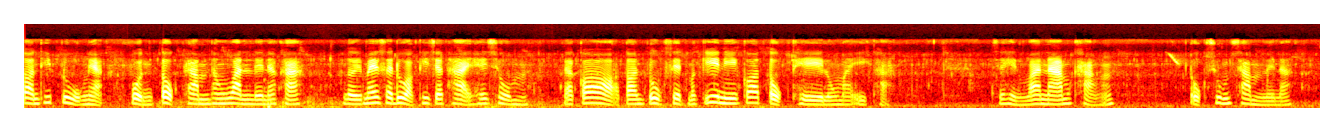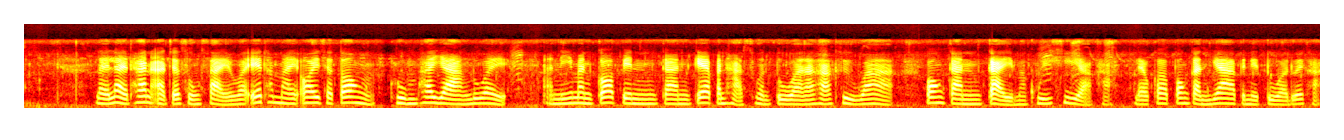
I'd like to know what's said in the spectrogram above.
ตอนที่ปลูกเนี่ย ฝนตกพรำทั้งวันเลยนะคะ เลยไม่สะดวกที่จะถ่ายให้ชม แล้วก็ตอนปลูกเสร็จเมื่อกี้นี้ก็ตกเทลงมาอีกค่ะ จะเห็นว่าน้ำขังตกชุ่มช่ำเลยนะ หลาย ๆ ท่านอาจจะสงสัยว่า เอ๊ะทำไมอ้อยจะต้องคลุมผ้ายางด้วย อันนี้มันก็เป็นการแก้ปัญหาส่วนตัวนะคะ คือว่าป้องกันไก่มาคุ้ยเขี่ยค่ะ แล้วก็ป้องกันหญ้าเป็นในตัวด้วยค่ะ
